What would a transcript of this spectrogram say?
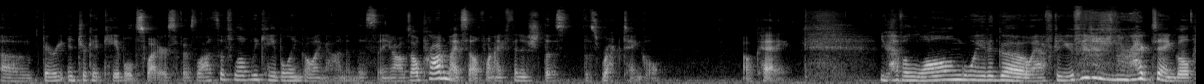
a, very intricate cabled sweater, so there's lots of lovely cabling going on in this. You know, I was all proud of myself when I finished this this rectangle. Okay, you have a long way to go after you finish the rectangle.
